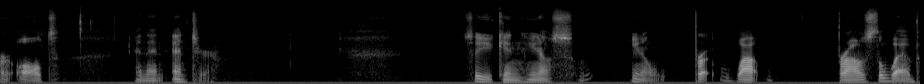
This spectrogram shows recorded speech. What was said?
or alt and then enter. So you can, you know, you know, br browse the web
